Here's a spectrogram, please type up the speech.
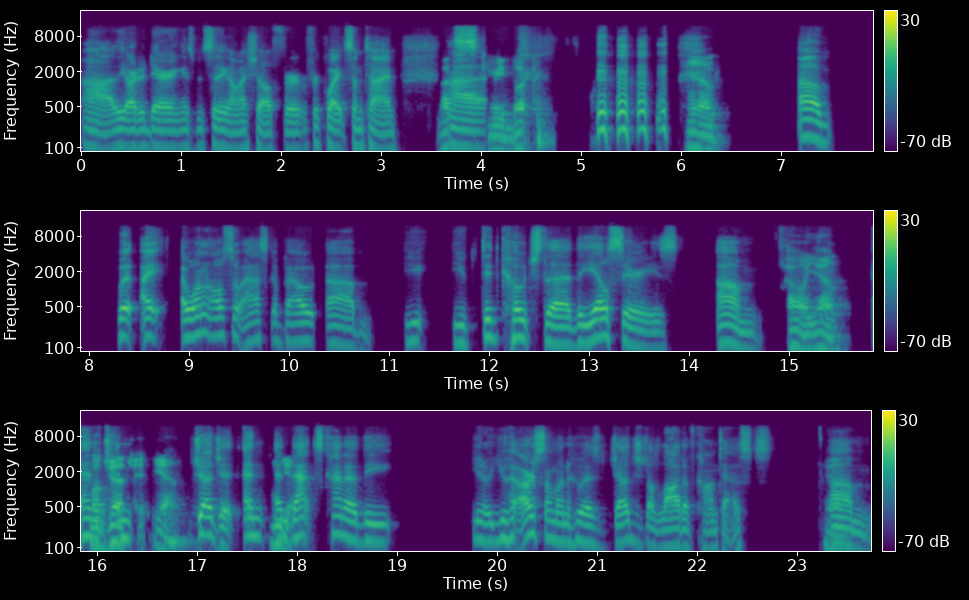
Uh, the Art of Daring has been sitting on my shelf for for quite some time. That's uh, a scary book. yeah. Um, but I I want to also ask about um you you did coach the the Yale series. Um. Oh yeah. And well, judge and, it. Yeah. Judge it, and and yeah. that's kind of the you know you are someone who has judged a lot of contests. Yeah. um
